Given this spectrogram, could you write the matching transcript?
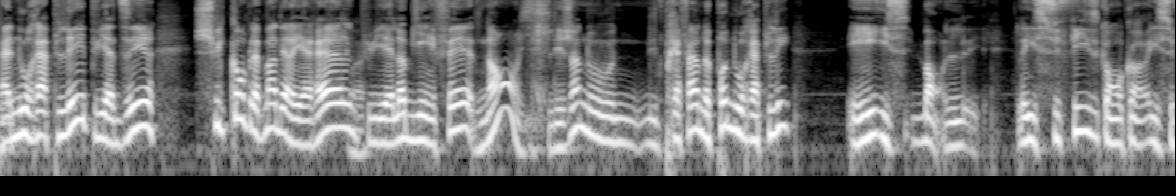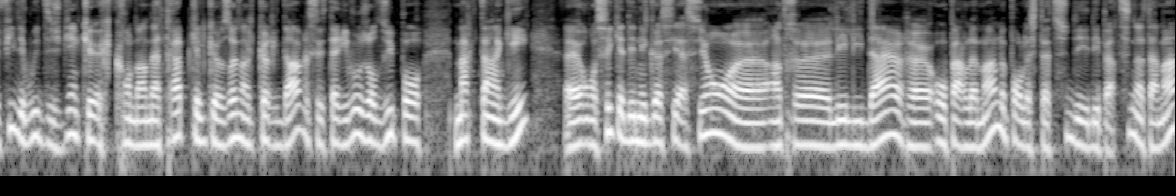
À nous rappeler puis à dire je suis complètement derrière elle, puis elle a bien fait. Non, les gens nous, ils préfèrent ne pas nous rappeler. Et bon, Là, il suffit, qu'on, il suffit de, oui, dis-je bien, que, qu'on en attrape quelques-uns dans le corridor. C'est arrivé aujourd'hui pour Marc Tanguay. Euh, on sait qu'il y a des négociations euh, entre les leaders euh, au Parlement pour le statut des, des, partis notamment.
